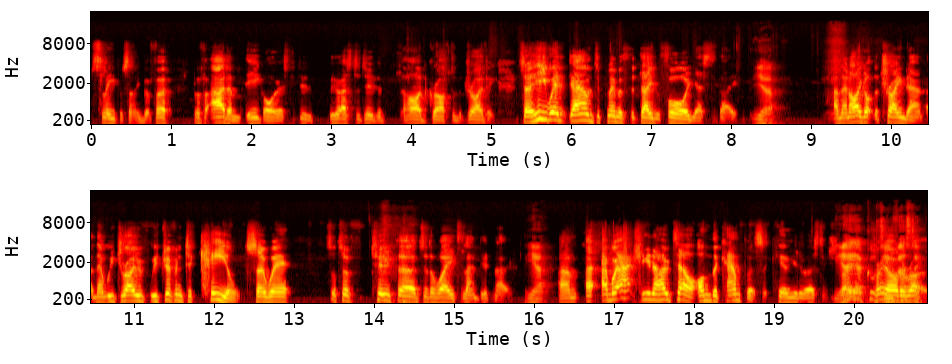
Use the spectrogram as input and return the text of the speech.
sleep or something. But for but for Adam Igor, who has to do who has to do the hard graft of the driving, so he went down to Plymouth the day before yesterday, Yeah. and then I got the train down, and then we drove. We've driven to Keele, so we're sort of two thirds of the way to Llandudno. Yeah. Um, and we're actually in a hotel on the campus at Keele University. Yeah, yeah, of course, very odd arri-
